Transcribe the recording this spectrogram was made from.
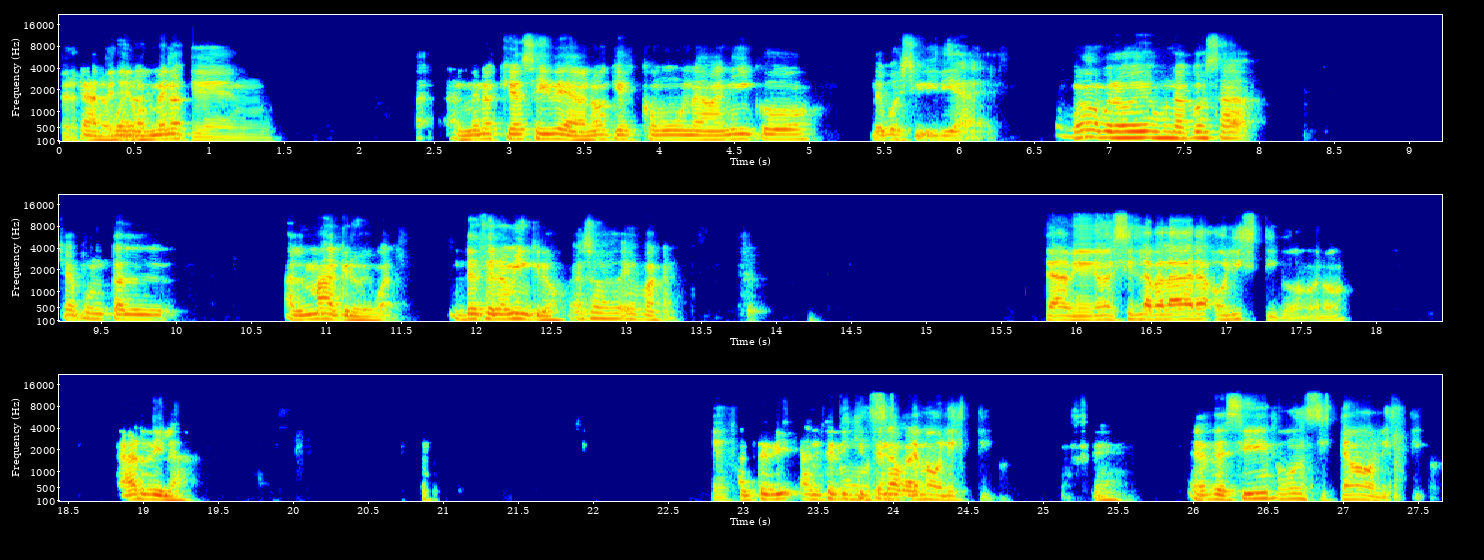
Pero Claro, bueno, al menos- que- Al menos que esa idea, ¿no? Que es como un abanico de posibilidades. Bueno, pero es una cosa que apunta al, al macro igual, desde lo micro. Eso es bacán. te da miedo decir la palabra holístico, ¿o no? Árdila. Es, Antes, antes como un dijiste una sistema holístico. Sí. Es decir, Es como un sistema holístico.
